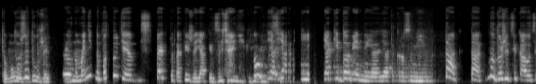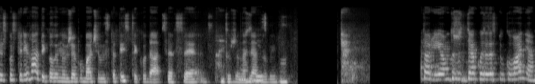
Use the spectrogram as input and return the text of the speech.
Тому дуже дуже різноманітно. По суті, спектр такий же, як і в звичайній ну, клініці. Як, як і до війни, я я так розумію. Так, так. Ну дуже цікаво це спостерігати, коли ми вже побачили статистику. Да, це все дуже наглядно видно. Наталі, я вам дуже дякую за спілкування.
